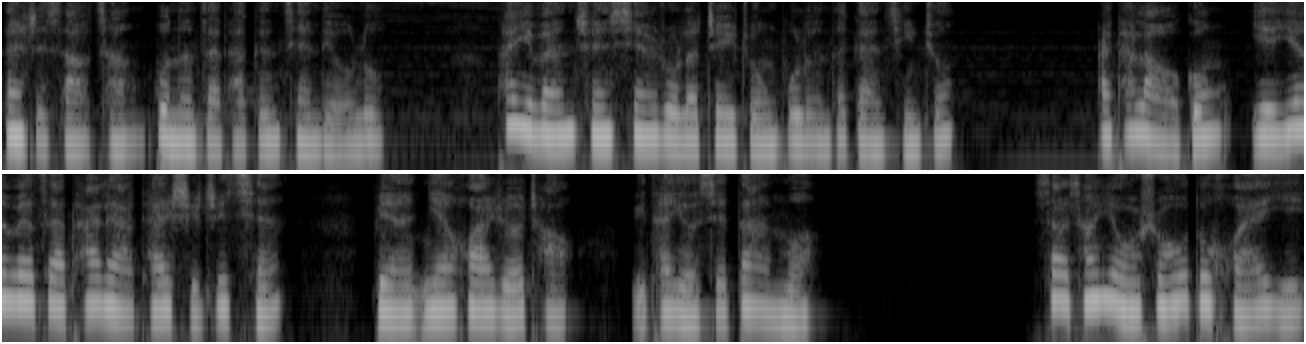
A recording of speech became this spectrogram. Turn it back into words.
但是小强不能在他跟前流露，他已完全陷入了这种不伦的感情中，而她老公也因为在他俩开始之前，便拈花惹草。与她有些淡漠。小强有时候都怀疑，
